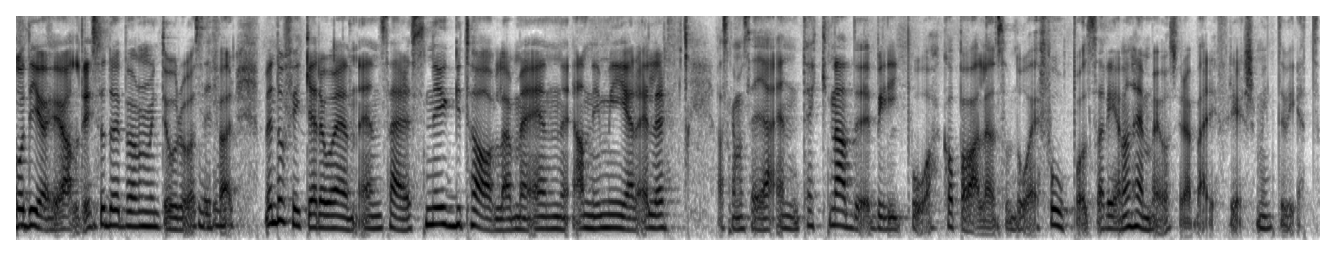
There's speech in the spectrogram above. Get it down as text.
Och det gör jag ju aldrig, så det behöver man inte oroa sig för. Men då fick jag då en, en så här snygg tavla med en animer, eller vad ska man säga, en tecknad bild på Kopparvallen som då är fotbollsarenan hemma i Åtvidaberg för er som inte vet.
